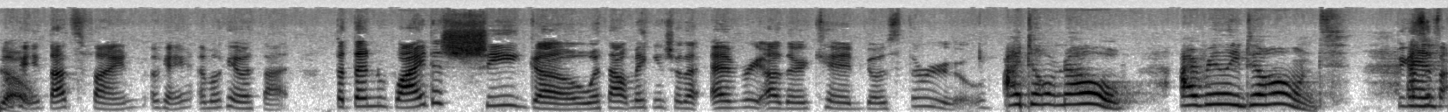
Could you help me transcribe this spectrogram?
Go. Okay, that's fine. Okay, I'm okay with that. But then why does she go without making sure that every other kid goes through? I don't know. I really don't. Because And- if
